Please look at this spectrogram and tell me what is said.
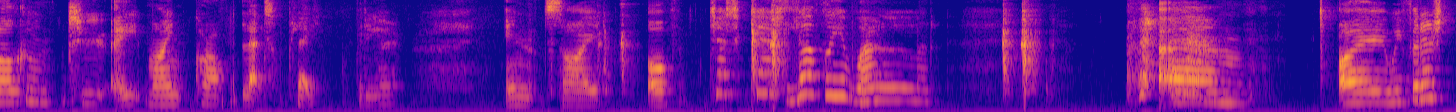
welcome to a Minecraft Let's Play video inside of Jessica's lovely world. Um, I we finished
